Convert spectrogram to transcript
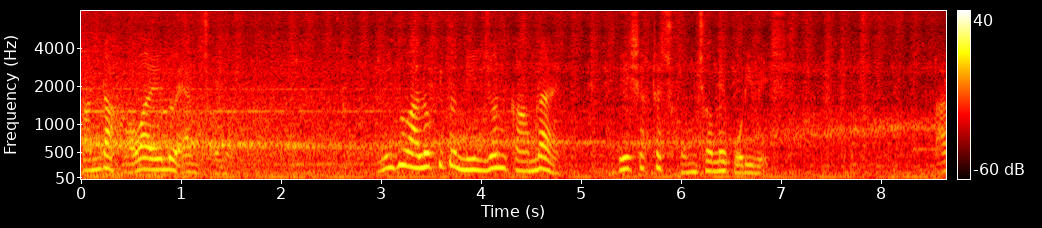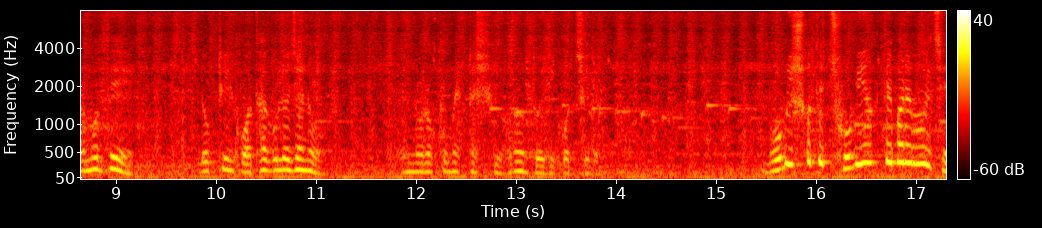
ঠান্ডা হাওয়া এলো এক ঝলক। মৃদু আলোকিত নির্জন কামরায় বেশ একটা ছমছমে পরিবেশ। তার মধ্যে লোকটির কথাগুলো যেন অন্যরকম একটা শিহরণ তৈরি করছিল। ভবিষ্যতে ছবি আঁকতে পারে বলছে।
